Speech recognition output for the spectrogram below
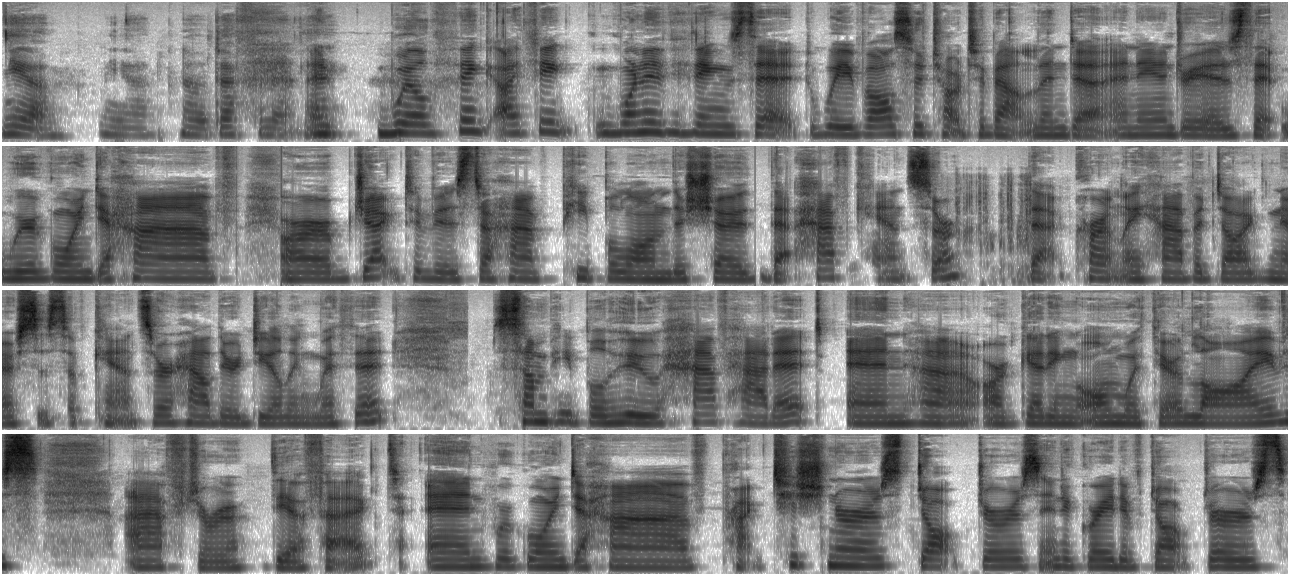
Yeah, yeah, no, definitely. And we'll think, I think one of the things that we've also talked about, Linda and Andrea, is that we're going to have our objective is to have people on the show that have cancer, that currently have a diagnosis of cancer, how they're dealing with it, some people who have had it and uh, are getting on with their lives after the effect. And we're going to have practitioners, doctors, integrative doctors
